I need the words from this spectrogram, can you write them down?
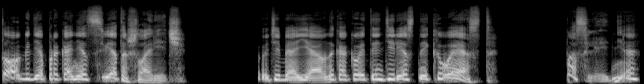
То, где про конец света шла речь. У тебя явно какой-то интересный квест. Последнее.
